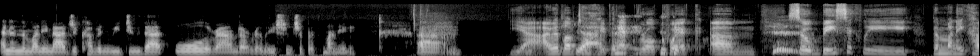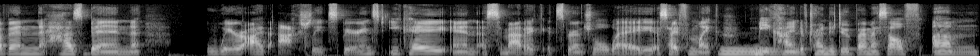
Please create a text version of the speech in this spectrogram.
And in the Money Magic Coven, we do that all around our relationship with money. Um, yeah, I would love to yeah. hype it up real quick. um, so basically, the Money Coven has been where I've actually experienced EK in a somatic experiential way, aside from like mm. me kind of trying to do it by myself. Um,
